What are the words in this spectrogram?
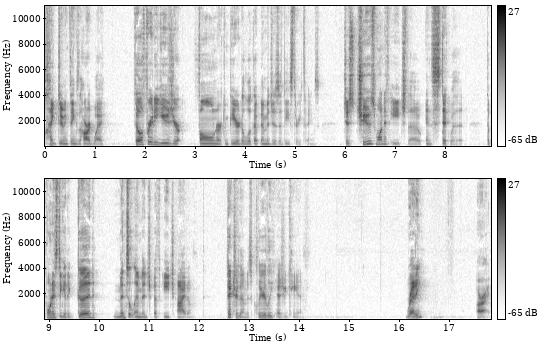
like doing things the hard way, feel free to use your phone or computer to look up images of these three things. Just choose one of each, though, and stick with it. The point is to get a good mental image of each item. Picture them as clearly as you can. Ready? All right.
